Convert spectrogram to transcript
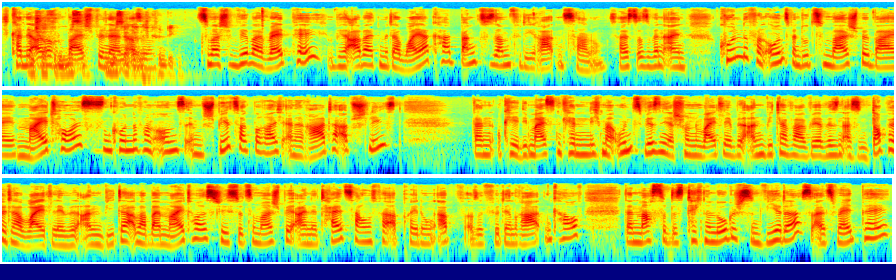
Ich kann dir auch hoffe, noch ein Beispiel musst, nennen. Ja also, zum Beispiel wir bei RatePay, wir arbeiten mit der Wirecard Bank zusammen für die Ratenzahlung. Das heißt also, wenn ein Kunde von uns, wenn du zum Beispiel bei MyToys, das ist ein Kunde von uns, im Spielzeugbereich eine Rate abschließt, dann, okay, die meisten kennen nicht mal uns. Wir sind ja schon ein White-Label-Anbieter, weil wir, wir sind also ein doppelter White-Label-Anbieter. Aber bei MyToys schließt du zum Beispiel eine Teilzahlungsverabredung ab, also für den Ratenkauf. Dann machst du das, technologisch sind wir das als RatePay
